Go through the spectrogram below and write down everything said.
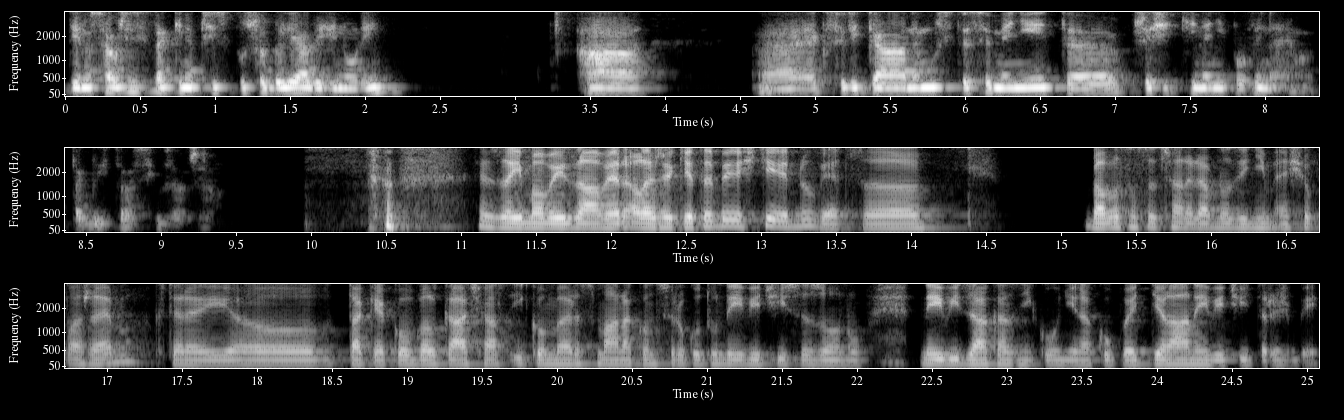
dinosauři si taky nepřizpůsobili a vyhynuli, a jak se říká, nemusíte se měnit, přežití není povinné, jo. tak bych to asi uzavřel. Zajímavý závěr, ale řekněte by ještě jednu věc. Bavil jsem se třeba nedávno s jedním e-shopařem, který tak jako velká část e-commerce má na konci roku tu největší sezónu, nejvíc zákazníků u ní nakupuje, dělá největší tržby.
